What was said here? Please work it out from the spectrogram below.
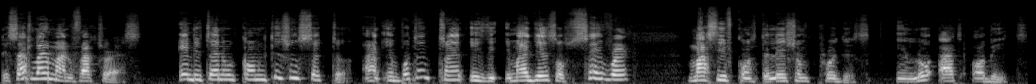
The satellite manufacturers in the telecommunications sector, an important trend is the emergence of several massive constellation projects in low Earth orbit,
